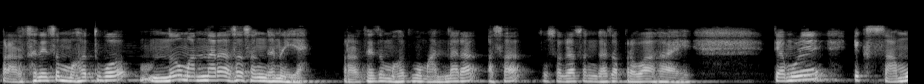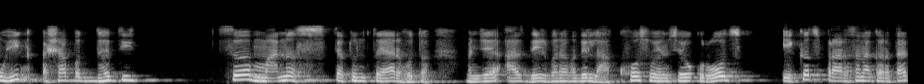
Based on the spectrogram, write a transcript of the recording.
प्रार्थनेचं महत्त्व न मानणारा असा संघ नाही आहे. प्रार्थनेचं महत्त्व मानणारा असा तो सगळा संघाचा प्रवाह आहे. त्यामुळे एक सामूहिक अशा पद्धतीचं मानस त्यातून तयार होतं. म्हणजे आज देशभरामध्ये लाखो स्वयंसेवक रोज एकच प्रार्थना करतात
